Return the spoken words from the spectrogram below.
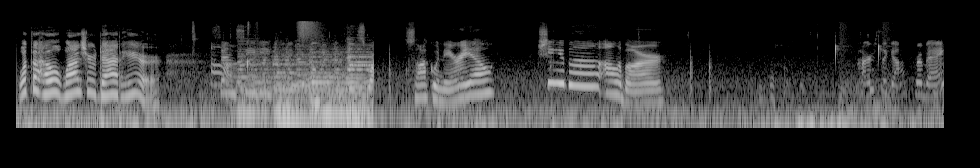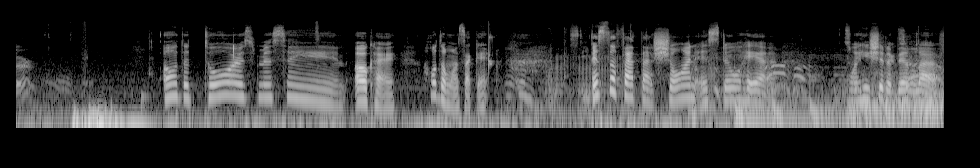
What the hell? Why is your dad here? Saquinario? Chiba Alabar. Oh, the door is missing. Okay. Hold on one second. It's the fact that Sean is still here when he should have been left.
